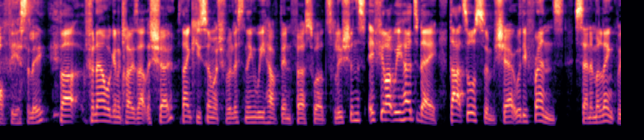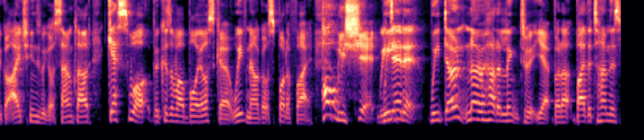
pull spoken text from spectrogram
Obviously. But for now, we're going to close out the show. Thank you so much for listening. We have been First World Solutions. If you like what we heard today, that's awesome. Share it with your friends. Send them a link. We've got iTunes, we've got SoundCloud. Guess what? Because of our boy Oscar, we've now got Spotify. Holy shit! We, did it. We don't know how to link to it yet, but uh, by the time this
